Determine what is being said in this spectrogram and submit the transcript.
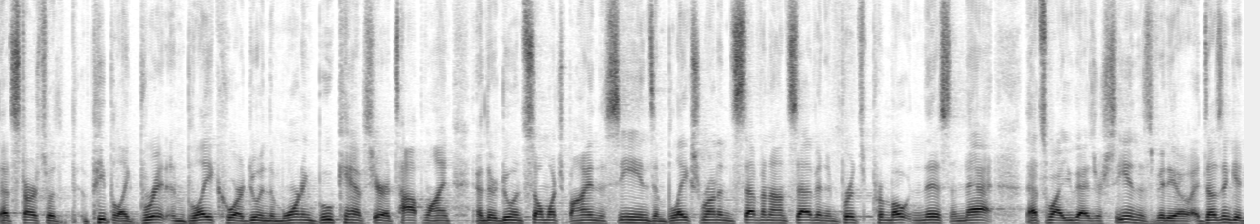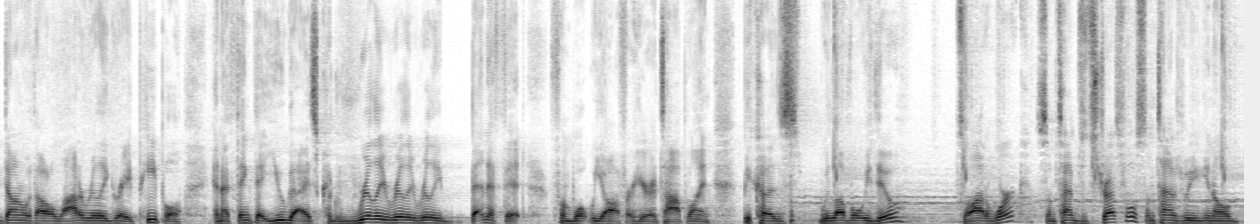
that starts with people like Britt and Blake who are doing the morning boot camps here at Top Line, and they're doing so much behind the scenes, and Blake's running the seven on seven, and Britt's promoting this and that. That's why you guys are seeing this video. It doesn't get done without a lot of really great people, and I think that you guys could really, really, really benefit from what we offer here at Top Line because we love what we do. It's a lot of work. Sometimes it's stressful. Sometimes we, you know,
